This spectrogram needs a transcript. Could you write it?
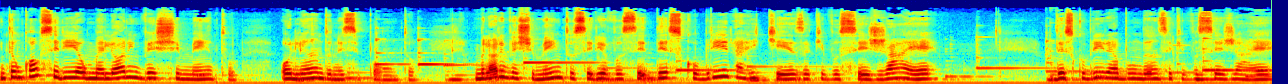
Então, qual seria o melhor investimento olhando nesse ponto? O melhor investimento seria você descobrir a riqueza que você já é, descobrir a abundância que você já é,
